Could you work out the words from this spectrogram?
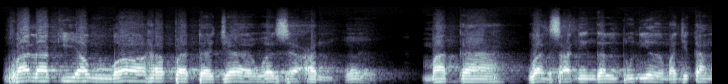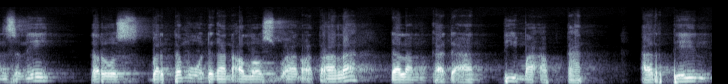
Falaki Allah patajawaza anhu. Maka wansa ninggal dunia majikan seni terus bertemu dengan Allah Subhanahu wa taala dalam keadaan dimaafkan artin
